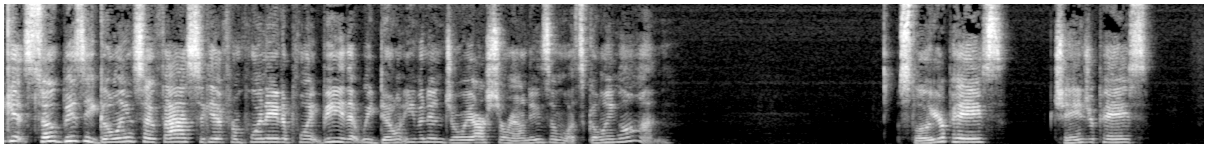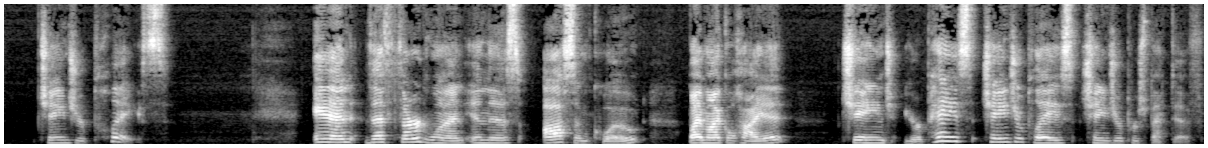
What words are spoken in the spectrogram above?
get so busy going so fast to get from point A to point B that we don't even enjoy our surroundings and what's going on. Slow your pace, change your pace, change your place. And the third one in this awesome quote by Michael Hyatt change your pace, change your place, change your perspective.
